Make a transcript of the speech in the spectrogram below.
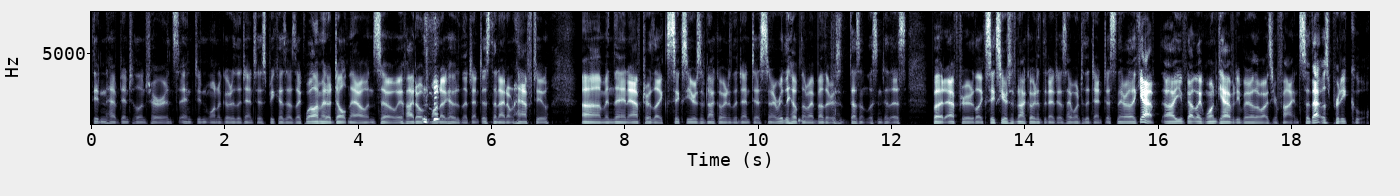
didn't have dental insurance and didn't want to go to the dentist because i was like well i'm an adult now and so if i don't want to go to the dentist then i don't have to Um, and then after like six years of not going to the dentist, and I really hope that my mother doesn't listen to this, but after like six years of not going to the dentist, I went to the dentist, and they were like, "Yeah, uh, you've got like one cavity, but otherwise you're fine." So that was pretty cool.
